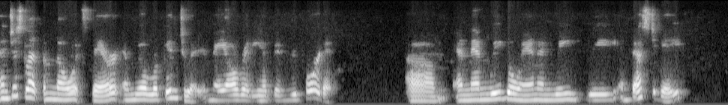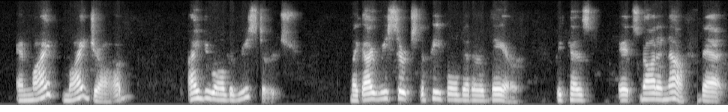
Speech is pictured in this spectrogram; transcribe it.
and just let them know it's there and we'll look into it. It may already have been reported. Um, and then we go in and we we investigate. And my my job I do all the research. Like I research the people that are there because it's not enough that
